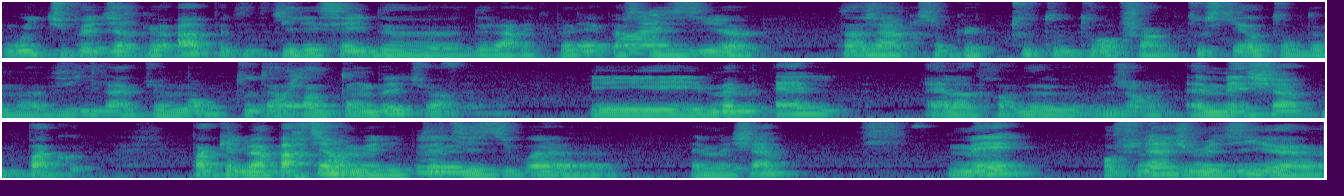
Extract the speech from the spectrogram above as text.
oui, tu peux dire que ah, peut-être qu'il essaye de, de la récupérer parce Ouais. qu'il se dit euh, j'ai l'impression que tout autour, enfin, tout ce qui est autour de ma vie là actuellement, tout est en Oui. train de tomber, tu vois. Et même elle, elle est en train de. Genre, elle m'échappe. Pas, pas qu'elle lui appartient, mais peut-être Mm. il se dit, ouais, euh, elle m'échappe. Mais au final, je me dis, euh,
